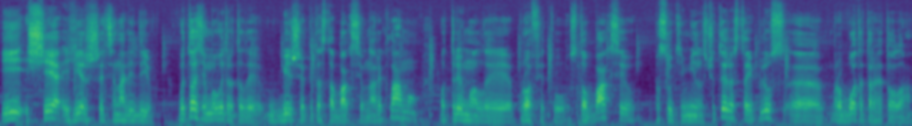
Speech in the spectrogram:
і ще гірша ціна лідів. В ітозі ми витратили більше 500 баксів на рекламу, отримали профіту 100 баксів, по суті, мінус 400 і плюс е, робота таргетолога.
